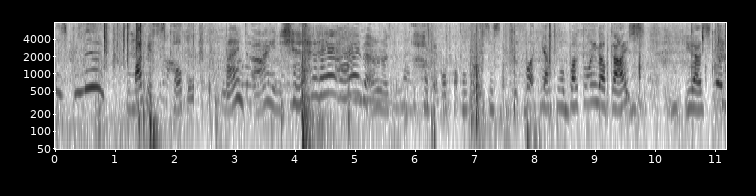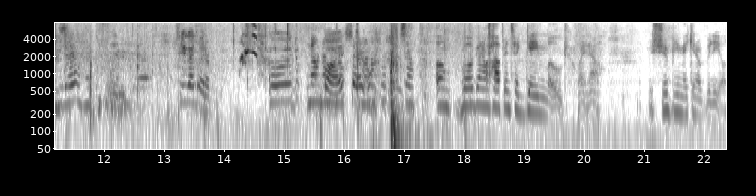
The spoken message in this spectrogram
Face is blue. My face is purple. Mine's orange. okay, we're purple faces. But yeah, we're buckling up, guys. You guys. See you guys later. Good. No, no, Bye. no, no, Sorry. no, no. So, um, we're gonna hop into game mode right now. We should be making a video.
